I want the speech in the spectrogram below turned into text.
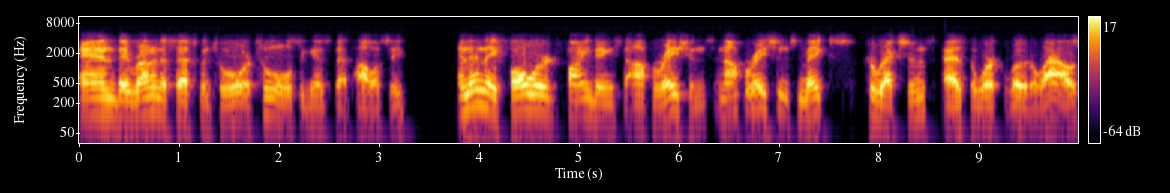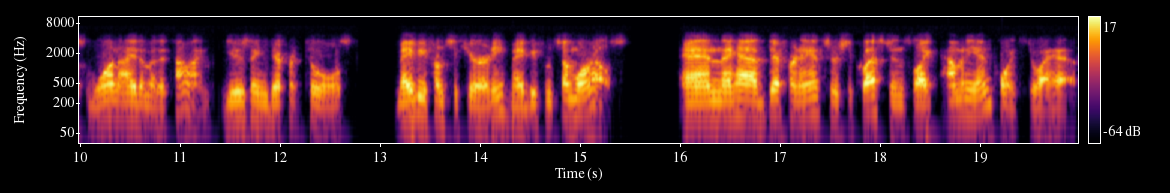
and they run an assessment tool or tools against that policy, and then they forward findings to operations, and operations makes corrections as the workload allows, one item at a time, using different tools, maybe from security, maybe from somewhere else. And they have different answers to questions like, how many endpoints do I have?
